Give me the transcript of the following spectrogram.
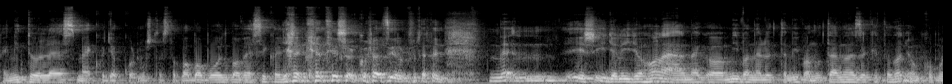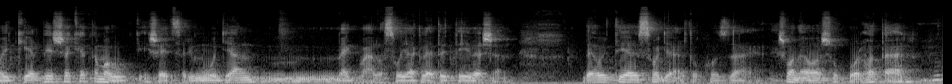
meg mitől lesz, meg hogy akkor most azt a bababoltba veszik a gyereket, és akkor azért, tehát, hogy ne, és így, így a halál, meg a mi van előtte, mi van utána, ezeket a nagyon komoly kérdéseket a maguk és egyszerű módján megválaszolják, lehet, hogy tévesen. De hogy ti ezt hogy álltok hozzá? És van-e alsó korhatár? Uh-huh.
